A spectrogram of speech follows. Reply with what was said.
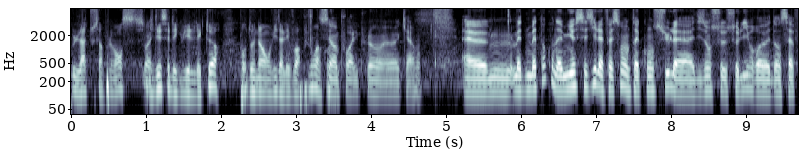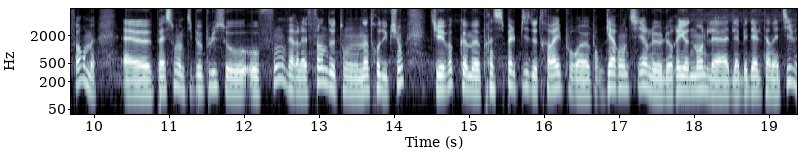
là, tout simplement, Ouais. l'idée c'est d'aiguiller le lecteur pour donner envie d'aller voir plus loin. C'est un pour aller plus loin, ouais, carrément. Euh, maintenant qu'on a mieux saisi la façon dont tu as conçu la, disons, ce, ce livre euh, dans sa forme, euh, passons un petit peu plus au, au fond, vers la fin de ton introduction. Tu évoques comme principale piste de travail pour, pour garantir le, le rayonnement de la, de la BD alternative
